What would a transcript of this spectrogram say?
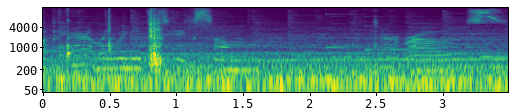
Apparently we need to take some roads.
